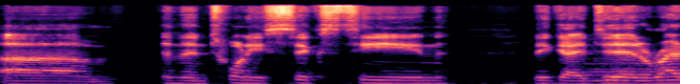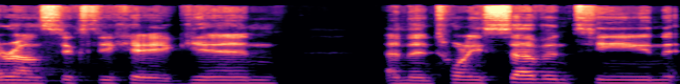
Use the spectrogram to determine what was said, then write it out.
Um, and then 2016, I think I did right around 60K again. And then 2017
